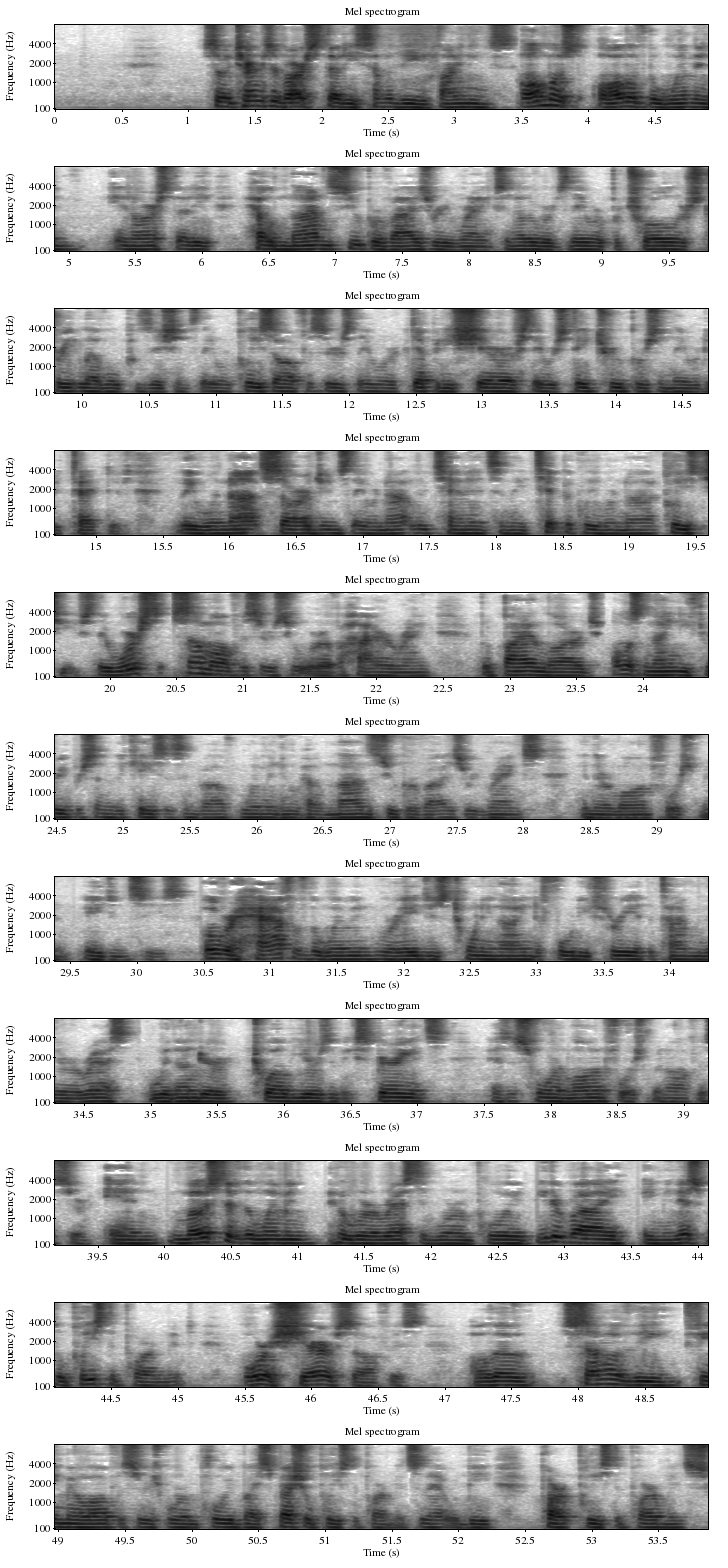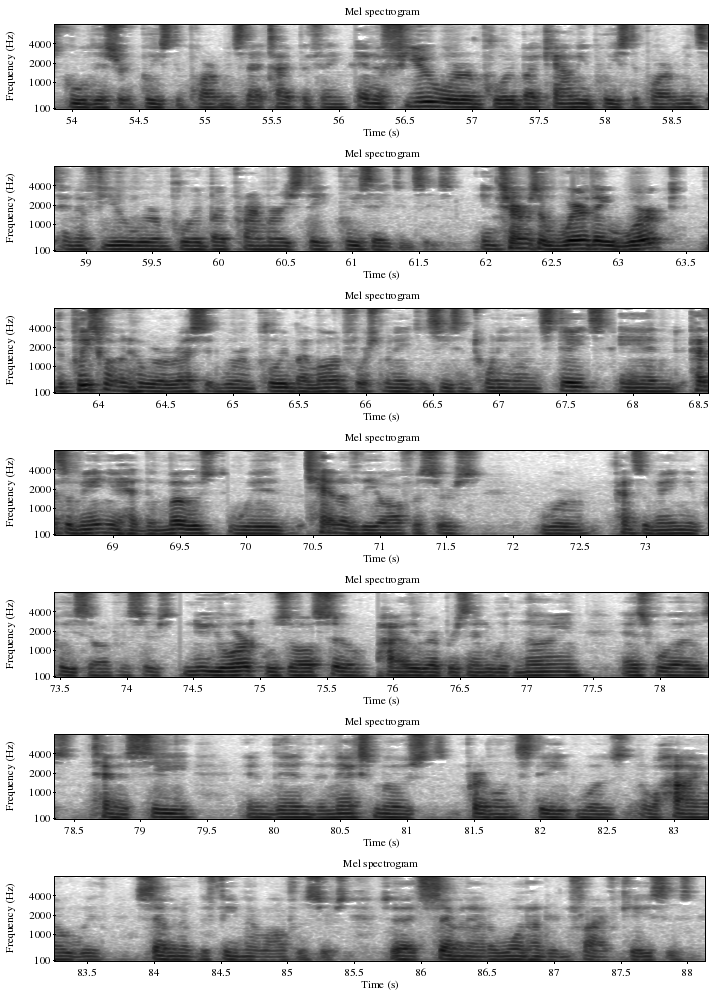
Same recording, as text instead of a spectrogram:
So, in terms of our study, some of the findings, almost all of the women in our study held non supervisory ranks. In other words, they were patrol or street level positions. They were police officers, they were deputy sheriffs, they were state troopers, and they were detectives. They were not sergeants, they were not lieutenants, and they typically were not police chiefs. There were some officers who were of a higher rank, but by and large, almost 93% of the cases involved women who held non-supervisory ranks in their law enforcement agencies. Over half of the women were ages 29 to 43 at the time of their arrest, with under 12 years of experience as a sworn law enforcement officer. And most of the women who were arrested were employed either by a municipal police department or a sheriff's office although some of the female officers were employed by special police departments, so that would be park police departments, school district police departments, that type of thing. And a few were employed by county police departments, and a few were employed by primary state police agencies. In terms of where they worked, the policewomen who were arrested were employed by law enforcement agencies in 29 states, and Pennsylvania had the most, with 10 of the officers were Pennsylvania police officers. New York was also highly represented with nine, as was Tennessee. And then the next most prevalent state was Ohio with seven of the female officers. So that's seven out of 105 cases.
